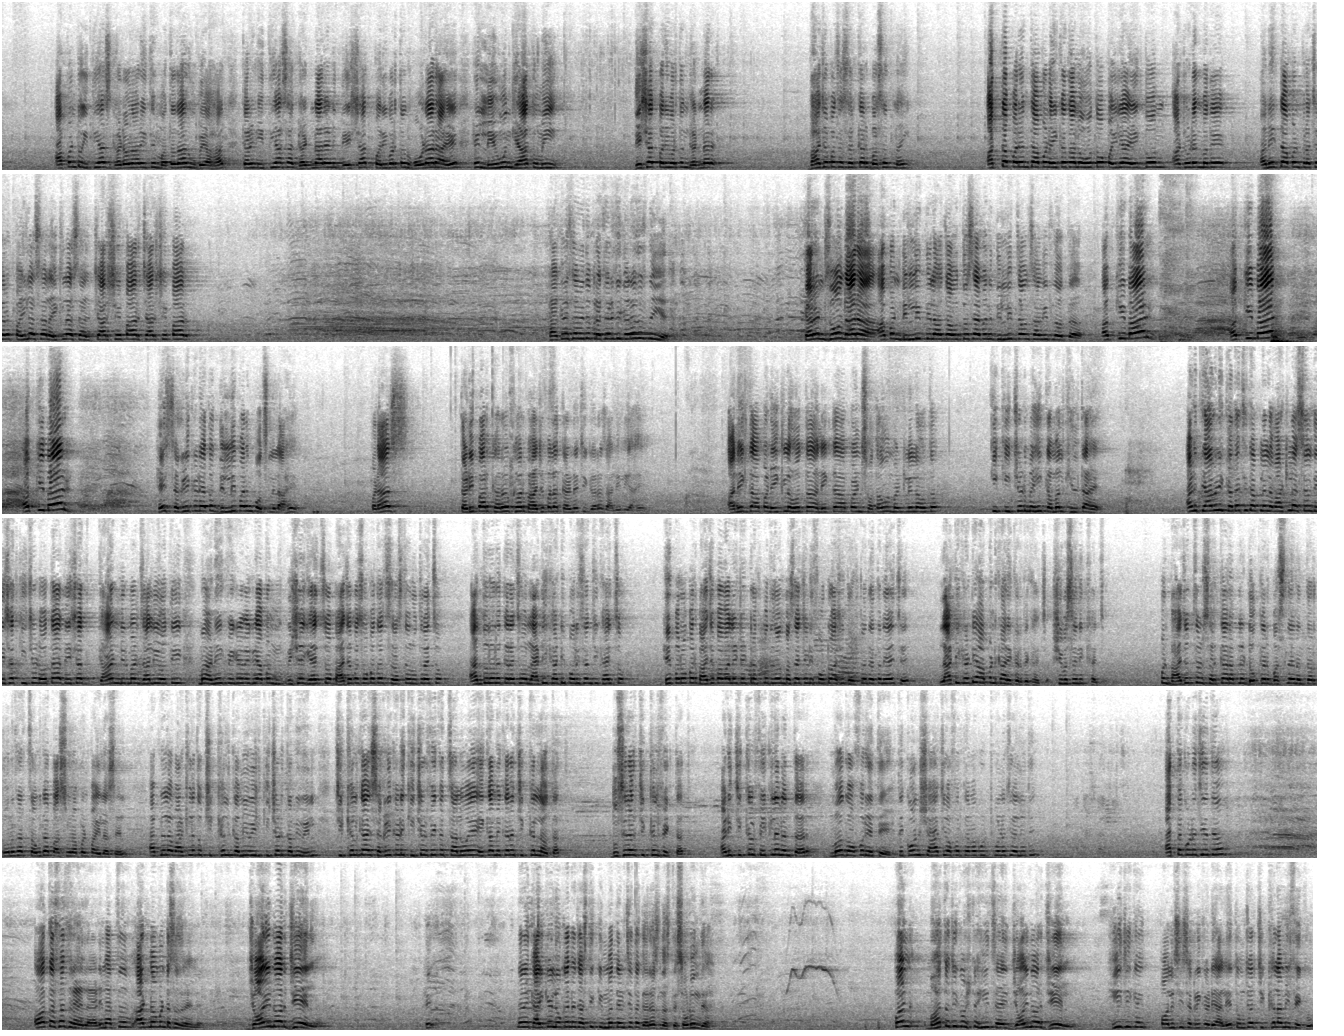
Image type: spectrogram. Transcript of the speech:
आपण तो इतिहास घडवणारे इथे मतदार उभे आहात कारण इतिहास हा घडणार आहे आणि देशात परिवर्तन होणार आहे हे लिहून घ्या तुम्ही. देशात परिवर्तन घडणार आहे. भाजपचं सरकार बसत नाही. आत्तापर्यंत आपण ऐकत आलो होतो पहिल्या एक दोन आठवड्यांमध्ये अनेकदा आपण प्रचार पाहिलं असाल ऐकलं असाल चारशे पार चारशे पार. ठाकरे साहेब इथे प्रचाराची गरजच नाहीये. कारण जो नारा आपण दिल्लीत दिला होता उद्धव साहेबांनी दिल्लीत जाऊन सांगितलं होतं. अब की बार? अब की बार? अब की बार? हे सगळीकडे आता दिल्लीपर्यंत पोचलेलं आहे. पण आज तडीपार खरोखर भाजपला करण्याची गरज आलेली आहे. अनेकदा आपण ऐकलं होतं अनेकदा आपण स्वतःहून म्हटलेलं होतं की कीचड में ही कमल खिलता है आणि त्यावेळी कदाचित आपल्याला वाटलं असेल देशात किचड होता देशात घाण निर्माण झाली होती मग अनेक वेगळे वेगळे आपण विषय घ्यायचो भाजपसोबतच रस्त्यावर उतरायचो आंदोलनं करायचो लाठीखाठी पोलिसांची खायचो. हे बरोबर भाजपावाले त्या ट्रकमध्ये जाऊन बसायचे आणि फोटो अशी घोषणा देताना यायचे लाठीखाठी आपण कार्यकर्ते खायचो शिवसैनिक खायचो. पण भाजपचं सरकार आपल्या डोक्यावर बसल्यानंतर दोन हजार चौदा पासून आपण पाहिलं असेल आपल्याला वाटलं तो चिखल कमी होईल किचड कमी होईल. चिखल काय? सगळीकडे किचड फेकत चालू आहे एकामेकांना चिखल लावतात. दुसऱ्यावर चिखल फेकतात. आणि चिखल फेकल्यानंतर मग ऑफर येते. ते कोण? शहाची ऑफर तेव्हा कुठ- कोणाची आली होती? आत्ता कोणाची येते हो? अ तसाच राहिलाय. आणि मागचं आडनाव पण तसंच राहिलंय. जॉईन ऑर जेल हे नाही नाही, काही काही लोकांना जास्ती किंमत देण्याची आता गरज नसते सोडून द्या. पण महत्वाची गोष्ट हीच आहे जॉईन ऑर जेल ही जी काही पॉलिसी सगळीकडे आली आहे, तुमच्यावर चिखल आम्ही फेकू.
